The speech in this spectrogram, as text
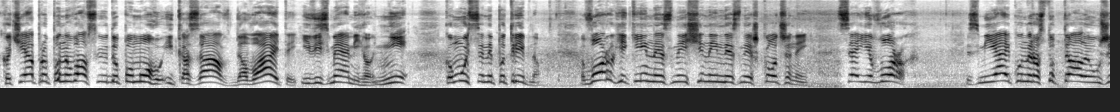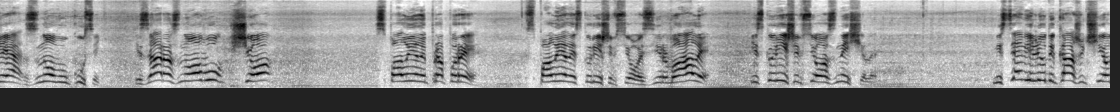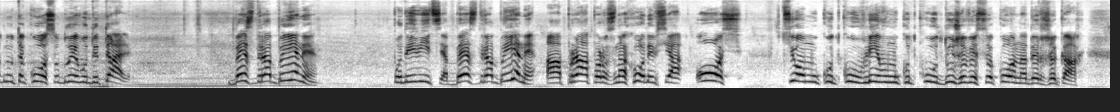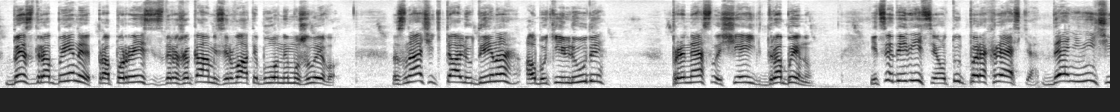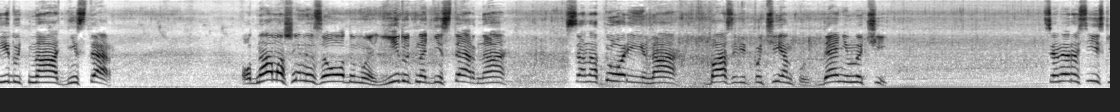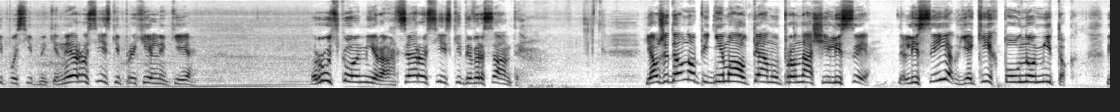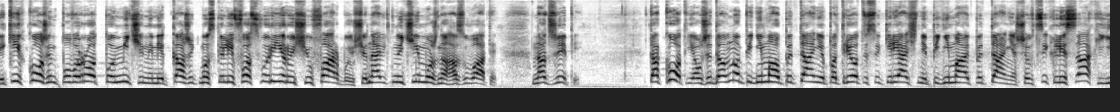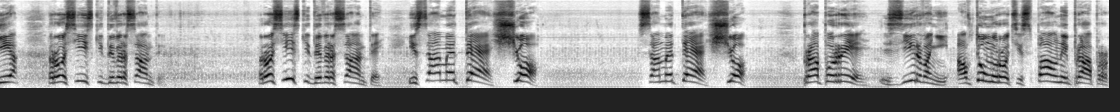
Хоча я пропонував свою допомогу і казав, давайте і візьмемо його. Ні, комусь це не потрібно. Ворог, який не знищений, не знешкоджений, це є ворог. Змія, яку не розтоптали, уже знову вкусить. І зараз знову що? Спалили прапори. Спалили, скоріше всього, зірвали і скоріше всього знищили. Місцеві люди кажуть ще одну таку особливу деталь. Без драбини, подивіться, без драбини, а прапор знаходився ось в цьому кутку, в лівому кутку, дуже високо на держаках. Без драбини прапори з держаками зірвати було неможливо. Значить, та людина або ті люди принесли ще й драбину. І це дивіться, отут перехрестя. День і ніч їдуть на Дністер. Одна машина за одною їдуть на Дністер, на санаторії, на бази відпочинку день і вночі. Це не російські посібники, не російські прихильники руського міра, це російські диверсанти. Я вже давно піднімав тему про наші ліси. Ліси, в яких повно міток, в яких кожен поворот поміченим, як кажуть москалі, фосфоріруючою фарбою, що навіть вночі можна газувати на джипі. Так от, я вже давно піднімав питання, патріоти Сокірячні піднімають питання, що в цих лісах є російські диверсанти. Російські диверсанти. І саме те, що саме те, що прапори зірвані, а в тому році спалений прапор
